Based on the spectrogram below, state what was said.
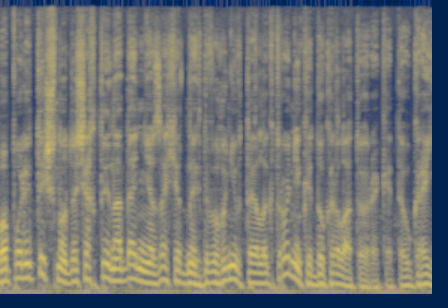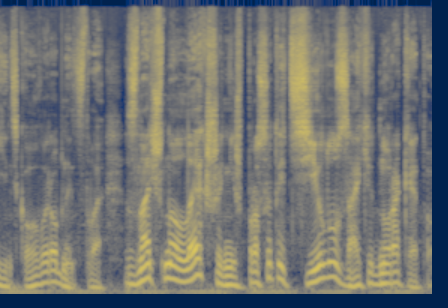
Бо політично досягти надання західних двигунів та електроніки до крилатої ракети українського виробництва значно легше, ніж просити цілу західну ракету.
